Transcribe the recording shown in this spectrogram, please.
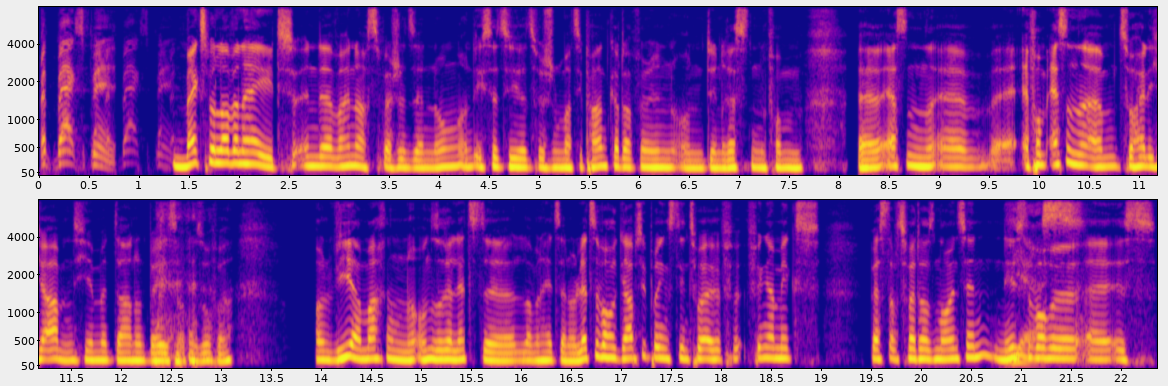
Backspin. Backspin. Love and Hate in der Weihnachts-Special-Sendung und ich sitze hier zwischen Marzipankartoffeln und den Resten vom äh, ersten, äh, äh, vom Essen ähm, zu Heiligabend hier mit Dan und Bass auf dem Sofa. Und wir machen unsere letzte Love and Hate Sendung. Letzte Woche gab es übrigens den 12 Finger Mix Best of 2019. Nächste Yes. Woche äh, ist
